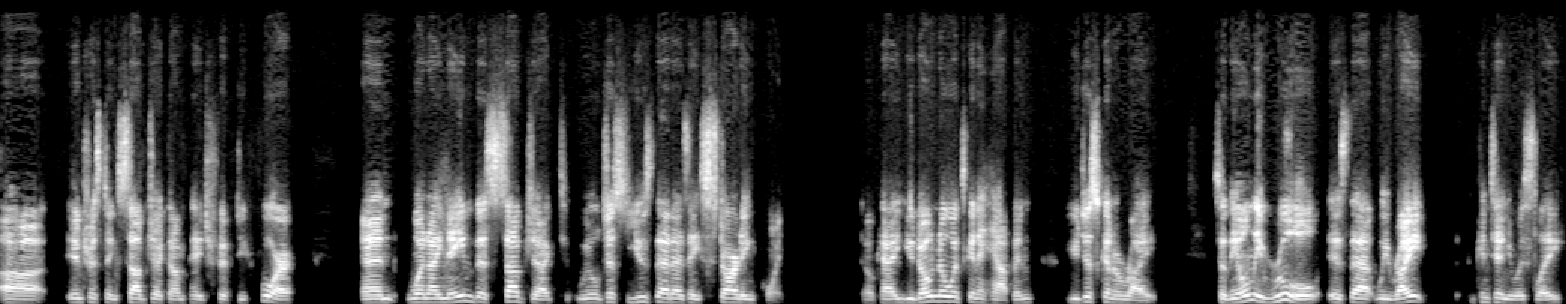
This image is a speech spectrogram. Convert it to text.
uh, interesting subject on page 54. And when I name this subject, we'll just use that as a starting point. Okay, you don't know what's going to happen. You're just going to write. So the only rule is that we write continuously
